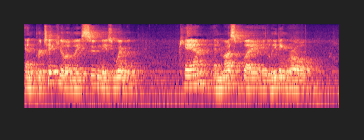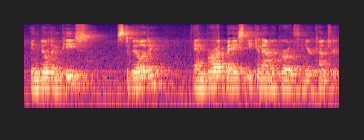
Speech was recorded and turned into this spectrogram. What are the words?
and particularly Sudanese women, can and must play a leading role in building peace, stability, and broad-based economic growth in your country.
